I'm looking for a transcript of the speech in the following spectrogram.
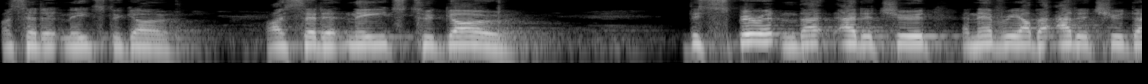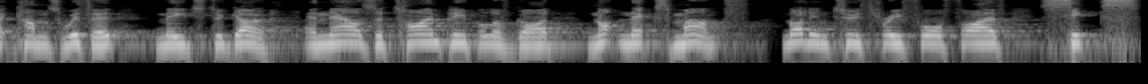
I said it needs to go. I said it needs to go. This spirit and that attitude and every other attitude that comes with it needs to go. And now's the time, people of God, not next month, not in two, three, four, five, six,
